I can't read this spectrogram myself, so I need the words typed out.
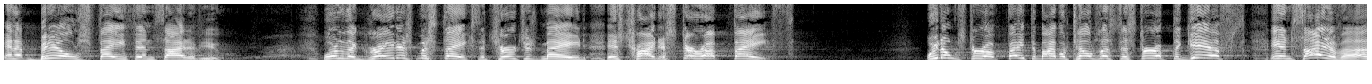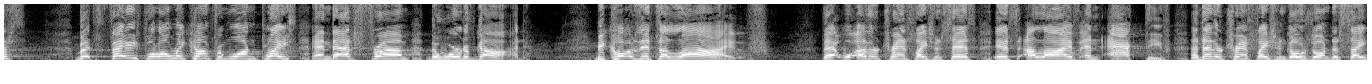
and it builds faith inside of you. One of the greatest mistakes the church has made is try to stir up faith. We don't stir up faith. The Bible tells us to stir up the gifts inside of us. But faith will only come from one place, and that's from the Word of God. Because it's alive. That other translation says it's alive and active. Another translation goes on to say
